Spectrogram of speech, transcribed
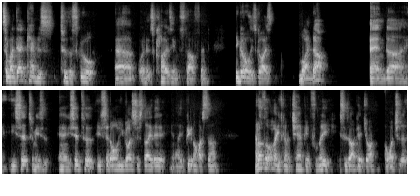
So my dad came to to the school uh, when it's closing stuff, and he got all these guys lined up, and uh, he said to me, he said, and he said to he said, "Oh, you guys just stay there. You know, you're picking on my son." And I thought, oh, he's going to champion for me. He says, okay, John, I want you to,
